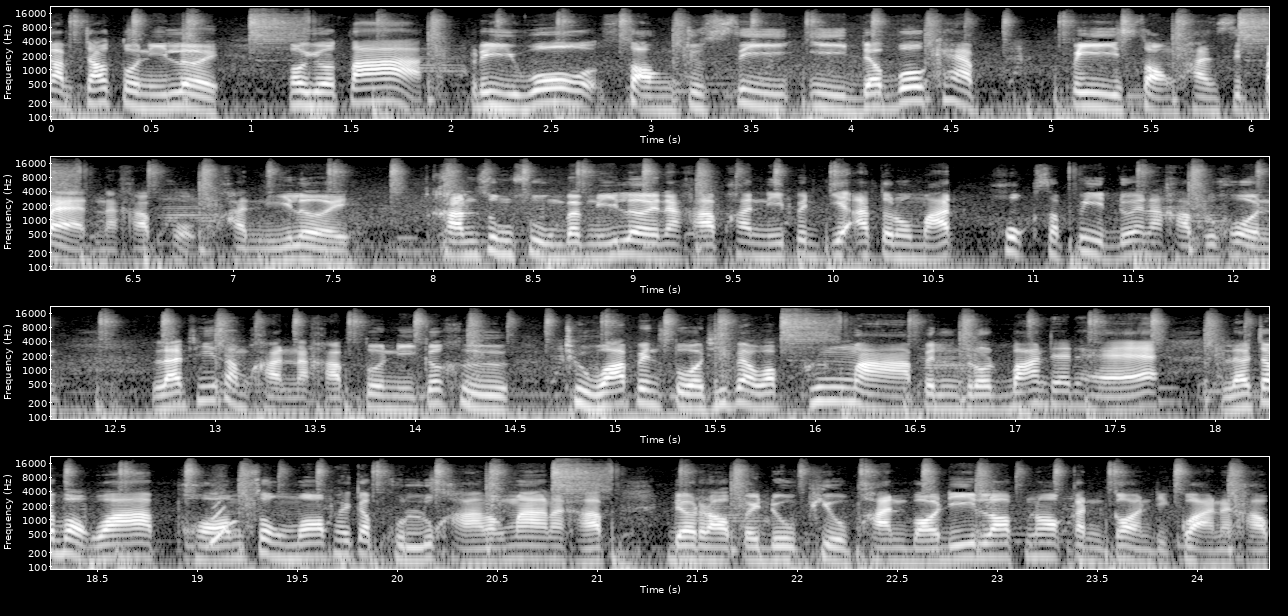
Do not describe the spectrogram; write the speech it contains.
กับเจ้าตัวนี้เลย Toyota r e v o 2.4 e Double Cab ปี 2018 นะครับผมคันนี้เลย คันสูงๆแบบนี้เลยนะครับ คันนี้เป็นเกียร์อัตโนมัติ 6 สปีดด้วยนะครับทุกคน และที่สำคัญนะครับตัวนี้ก็คือถือว่าเป็นตัวที่แบบว่าเพิ่งมาเป็นรถบ้านแท้ๆ แล้วจะบอกว่าพร้อมส่งมอบให้กับคุณลูกค้ามากๆนะครับ เดี๋ยวเราไปดูผิวพรรณบอดี้รอบนอกกันก่อนดีกว่านะครับ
